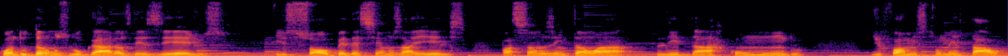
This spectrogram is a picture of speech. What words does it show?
quando damos lugar aos desejos e só obedecemos a eles, passamos então a lidar com o mundo de forma instrumental.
